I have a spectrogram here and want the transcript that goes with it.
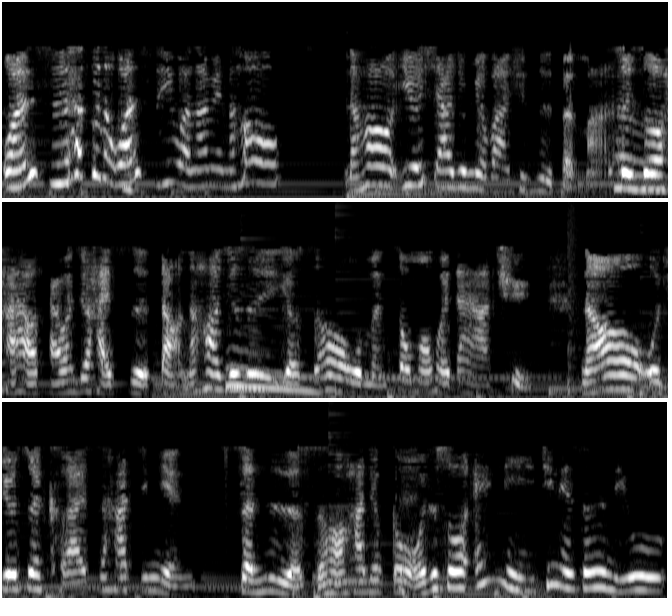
玩食，他真的玩食一碗拉面，然后，然后因为现在就没有办法去日本嘛，所以说还好台湾就还吃得到。然后就是有时候我们周末会带他去，然后我觉得最可爱是他今年生日的时候，他就跟我，我就说，哎，你今年生日礼物，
